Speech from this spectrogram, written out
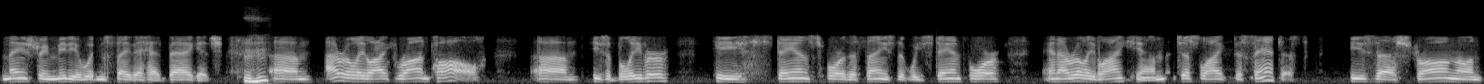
mainstream media wouldn't say they had baggage. Mm-hmm. Um, I really like Ron Paul. Um, he's a believer. He stands for the things that we stand for, and I really like him. Just like DeSantis, he's uh, strong on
